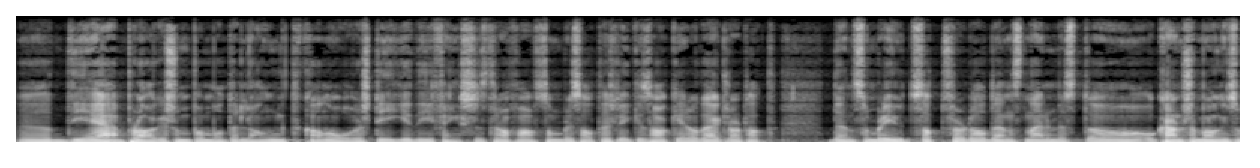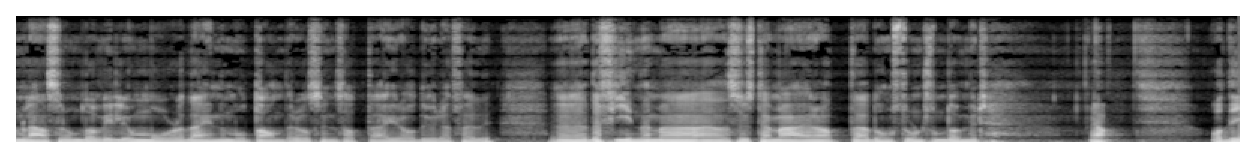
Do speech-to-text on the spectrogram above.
det er plager som på en måte langt kan overstige de fengselsstraffa som blir satt i slike saker. og det er klart at Den som blir utsatt for det, og dens nærmeste, og, og kanskje mange som leser om det, vil jo måle det ene mot det andre og synes at det er grådig urettferdig. Eh, det fine med systemet er at det er domstolen som dømmer. Ja, og de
